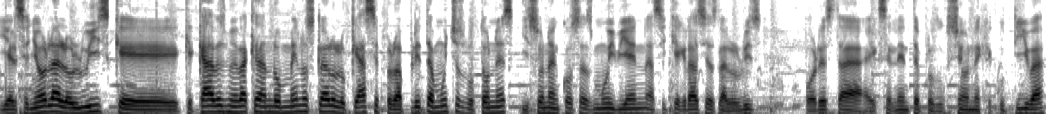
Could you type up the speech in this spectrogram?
Y el señor Lalo Luis que, que, cada vez me va quedando menos claro lo que hace, pero aprieta muchos botones y suenan cosas muy bien, así que gracias Lalo Luis por esta excelente producción ejecutiva.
